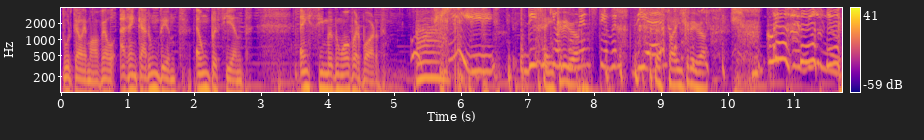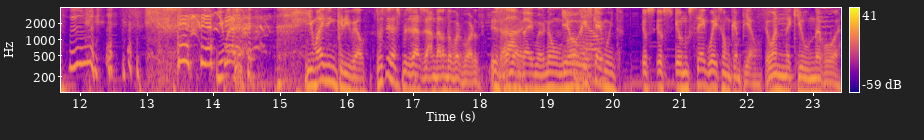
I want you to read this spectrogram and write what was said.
por telemóvel arrancar um dente a um paciente em cima de um overboard. Isso Diz-me é que ele incrível. pelo menos teve Isso é anestesia. só incrível. Coitadinho. E o, e o mais incrível, vocês já, já, já andaram de overboard? Já andei, mas não, Eu- não arrisquei muito. Eu, eu, eu no Segway sou um campeão. Eu ando naquilo na boa.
